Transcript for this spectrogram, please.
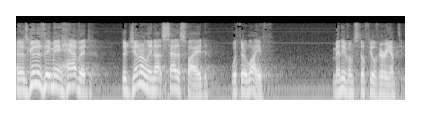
And as good as they may have it, they're generally not satisfied with their life. Many of them still feel very empty.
